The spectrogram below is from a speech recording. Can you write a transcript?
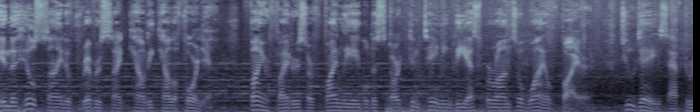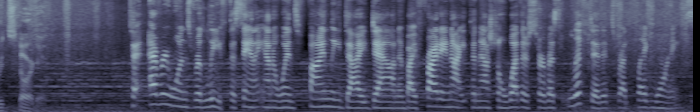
In the hillside of Riverside County, California, firefighters are finally able to start containing the Esperanza wildfire two days after it started. To everyone's relief, the Santa Ana winds finally died down, and by Friday night, the National Weather Service lifted its red flag warnings.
